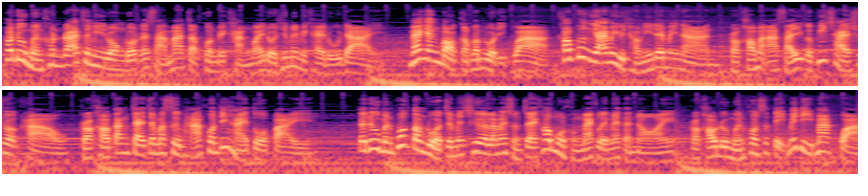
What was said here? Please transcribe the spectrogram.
เพราะดูเหมือนคนร้ายจะมีโรงรถและสามารถจับคนไปขังไว้โดยที่ไม่มีใครรู้ได้ แม็กยังบอกกับตำรวจอีกว่า เขาเพิ่งย้ายมาอยู่แถวนี้ได้ไม่นาน เพราะเขามาอาศัยอยู่กับพี่ชายชั่วคราว เพราะเขาตั้งใจจะมาสืบหาคนที่หายตัวไปแต่ดูเหมือนพวกตำรวจจะไม่เชื่อและไม่สนใจข้อมูลของแม็กเลยแม้แต่น้อย เพราะเขาดูเหมือนคนสติไม่ดีมากกว่า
